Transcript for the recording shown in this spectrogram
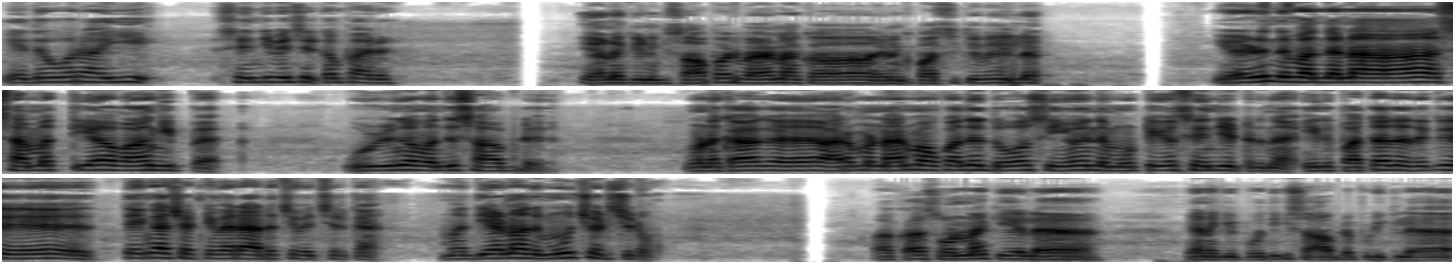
ஏதோ ஒரு ஐ செஞ்சு வச்சிருக்கேன் பாரு. எனக்கு இன்னைக்கு சாப்பாடு வேணாக்கா. எனக்கு பசிக்கவே இல்லை. எழுந்து வந்தனா சமத்தியாக வாங்கிப்ப ஒழுங்கா வந்து சாப்பிடு. உனக்காக அரை மணி நேரமாக உட்காந்து தோசையும் இந்த முட்டையும் செஞ்சுட்டு இருந்தேன் இது பத்தாததுக்கு தேங்காய் சட்னி வேற அரைச்சி வச்சிருக்கேன். மத்தியானம் அது மூச்சு அடிச்சிடும். அக்கா சொன்னா கேள. எனக்கு இப்போதைக்கு சாப்பிட பிடிக்கல.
